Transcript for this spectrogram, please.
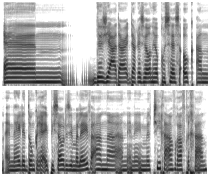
En dus ja, daar, daar is wel een heel proces ook aan en hele donkere episodes in mijn leven aan, aan en in mijn psyche aan vooraf gegaan.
